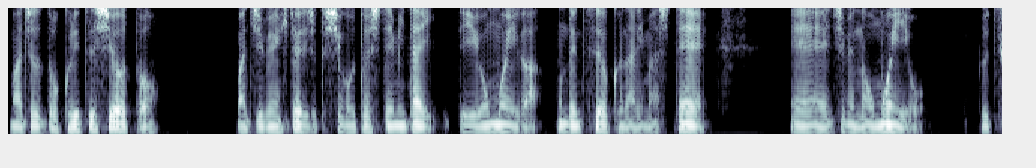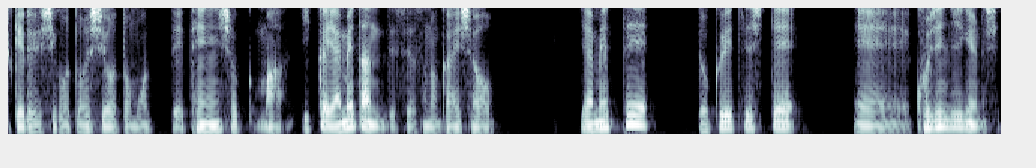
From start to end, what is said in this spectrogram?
まあ、ちょっと独立しようと、まあ、自分一人でちょっと仕事してみたいっていう思いが本当に強くなりまして、えー、自分の思いをぶつける仕事をしようと思って転職、まあ、一回辞めたんですよ、その会社を。辞めて、独立して、えー、個人事業主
